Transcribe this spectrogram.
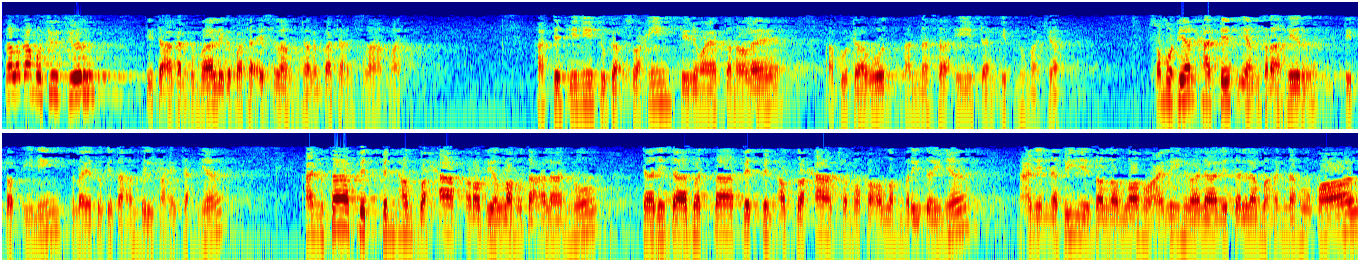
Kalau kamu jujur tidak akan kembali kepada Islam dalam keadaan selamat. Hadis ini juga sahih diriwayatkan oleh Abu Dawud, An-Nasai dan Ibnu Majah. Kemudian hadis yang terakhir di bab ini, setelah itu kita ambil faedahnya. An Thabit bin Abdullah radhiyallahu taala anhu dari sahabat Thabit bin Abdullah semoga Allah meridainya anin Nabi sallallahu alaihi wa alihi wasallam annahu qala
